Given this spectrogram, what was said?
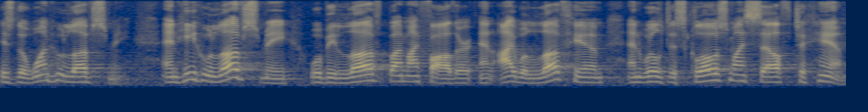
is the one who loves me and he who loves me will be loved by my Father, and I will love him and will disclose myself to him.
